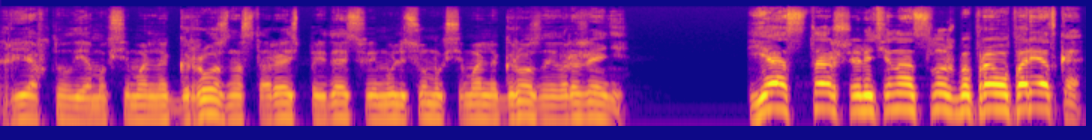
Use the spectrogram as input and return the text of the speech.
Рявкнул я максимально грозно, стараясь придать своему лицу максимально грозное выражение. «Я старший лейтенант службы правопорядка.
